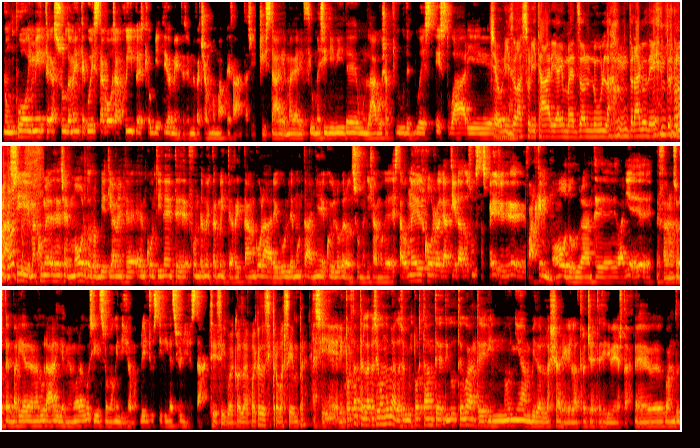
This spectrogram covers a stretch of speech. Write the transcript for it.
non puoi mettere assolutamente questa cosa qui perché obiettivamente se noi facciamo mappe fantasy ci sta che magari il fiume si divide, un lago c'ha più di due estuari. C'è un'isola solitaria in mezzo al nulla con un drago dentro. Ma sì, ma come cioè Mordor obiettivamente è un continente fondamentalmente rettangolare con le montagne e quello però insomma diciamo che è stato Melkor che ha tirato su sta specie in qualche modo durante le varie ere per fare una sorta di barriera naturale, chiamiamola così, insomma, quindi diciamo le giustificazioni ci stanno. Sì, sì, qualcosa, qualcosa si trova sempre. Eh sì, l'importante è la, secondo me la cosa più importante di tutte quante in ogni ambito è lasciare che l'altra gente si diverta. Eh, quando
